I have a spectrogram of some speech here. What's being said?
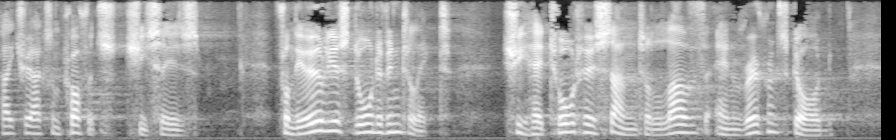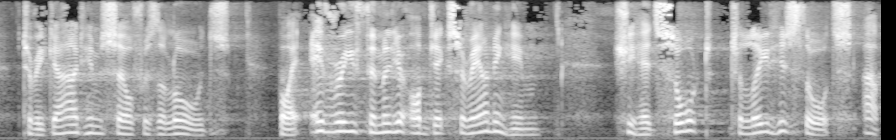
Patriarchs and prophets, she says, from the earliest dawn of intellect, she had taught her son to love and reverence God, to regard himself as the Lord's. By every familiar object surrounding him, she had sought to lead his thoughts up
